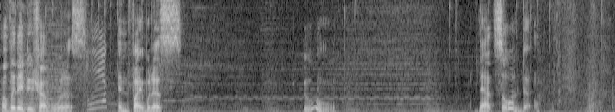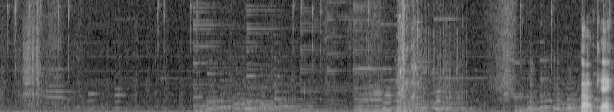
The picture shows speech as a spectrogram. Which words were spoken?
Hopefully they do travel with us and fight with us. Ooh. That sword, though. Okay.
